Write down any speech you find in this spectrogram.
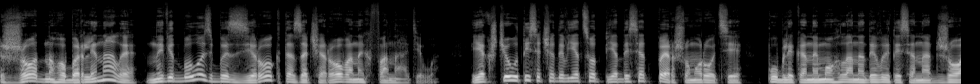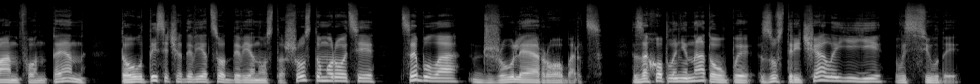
Жодного Берлінале не відбулось без зірок та зачарованих фанатів. Якщо у 1951 році публіка не могла надивитися на Джоан Фонтен, то у 1996 році це була Джулія Робертс. Захоплені натовпи зустрічали її всюди.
